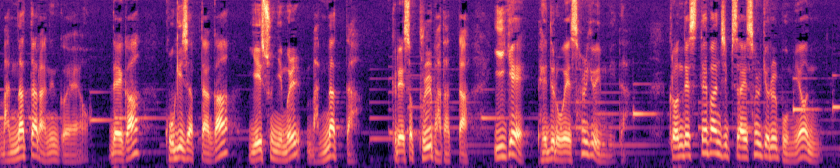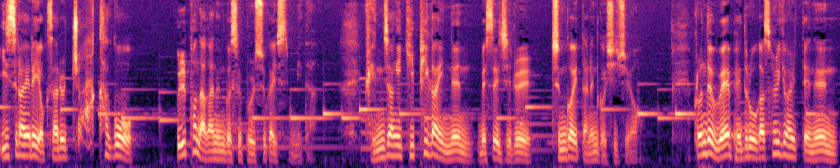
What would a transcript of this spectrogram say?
만났다라는 거예요. 내가 고기 잡다가 예수님을 만났다. 그래서 불 받았다. 이게 베드로의 설교입니다. 그런데 스테반 집사의 설교를 보면 이스라엘의 역사를 쫙 하고 읊어 나가는 것을 볼 수가 있습니다. 굉장히 깊이가 있는 메시지를 증거했다는 것이지요. 그런데 왜 베드로가 설교할 때는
